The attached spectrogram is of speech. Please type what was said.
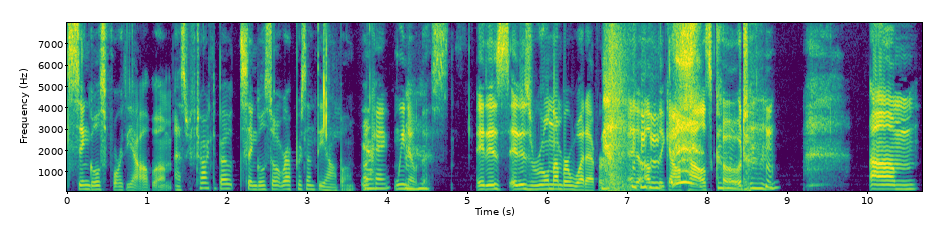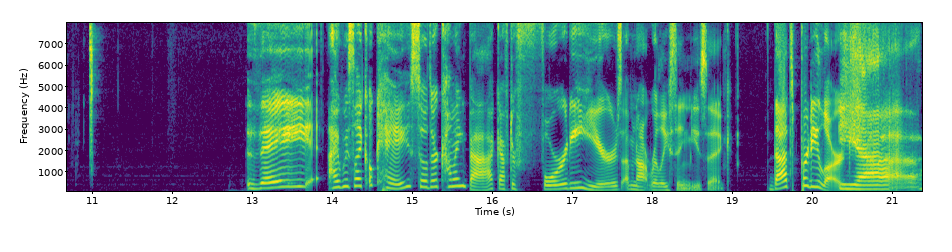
singles for the album, as we've talked about, singles don't represent the album. Yeah. Okay? We know Mhm. this. It is it is rule number whatever of the Gal Pals code. Mhm. um they i was like okay so they're coming back after 40 years of not releasing music that's pretty large Yeah.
